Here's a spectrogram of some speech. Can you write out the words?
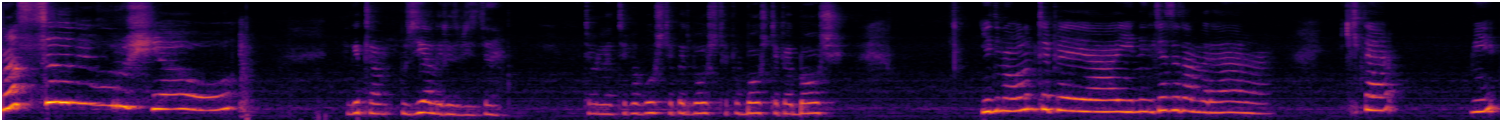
nasıl bir vuruş ya o? Aga tamam Uzi alırız biz de. Tepe, tepe boş tepe boş tepe boş tepe boş. Yedim oğlum tepeye ya. Yenileceğiz adamlara ha. İki de bir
